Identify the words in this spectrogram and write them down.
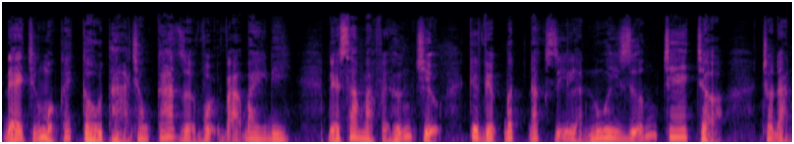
đẻ trứng một cách cầu thả trong cát rồi vội vã bay đi, để sa mạc phải hứng chịu cái việc bất đắc dĩ là nuôi dưỡng che chở cho đàn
